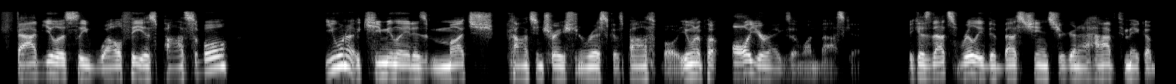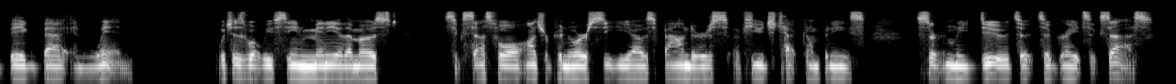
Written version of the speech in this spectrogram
fabulously wealthy as possible, you want to accumulate as much concentration risk as possible. You want to put all your eggs in one basket because that's really the best chance you're going to have to make a big bet and win, which is what we've seen many of the most successful entrepreneurs, CEOs, founders of huge tech companies certainly do to, to great success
